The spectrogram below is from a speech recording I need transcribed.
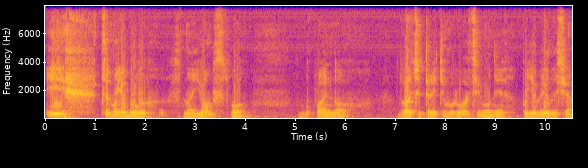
І це моє було знайомство. Буквально в 23-му році вони появилися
